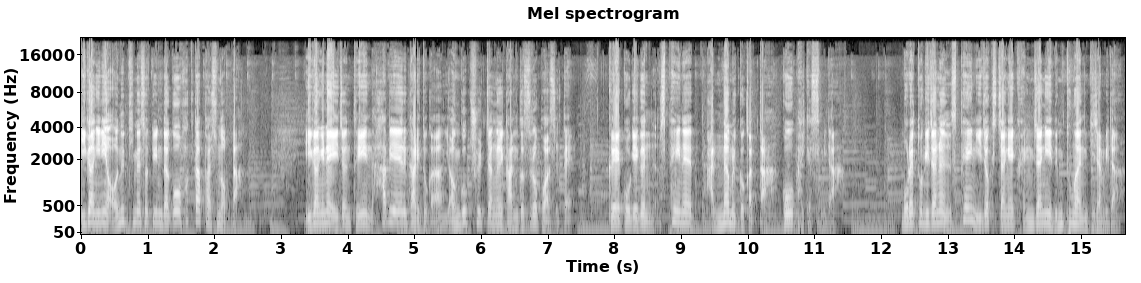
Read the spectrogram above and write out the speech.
이강인이 어느 팀에서 뛴다고 확답할 수는 없다. 이강인의 에이전트인 하비에르 가리도가 영국 출장을 간 것으로 보았을 때 그의 고객은 스페인에 안 남을 것 같다고 밝혔습니다. 모레토 기자는 스페인 이적 시장에 굉장히 능통한 기자입니다.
